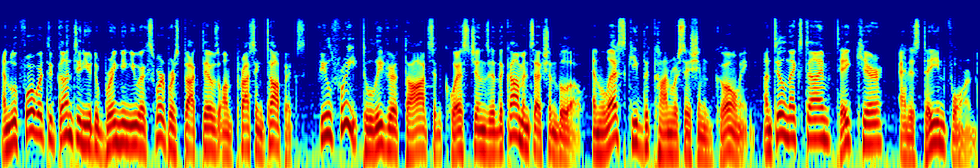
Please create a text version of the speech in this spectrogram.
and look forward to continue to bringing you expert perspectives on pressing topics. Feel free to leave your thoughts and questions in the comment section below, and let's keep the conversation going. Until next time, take care and stay informed.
